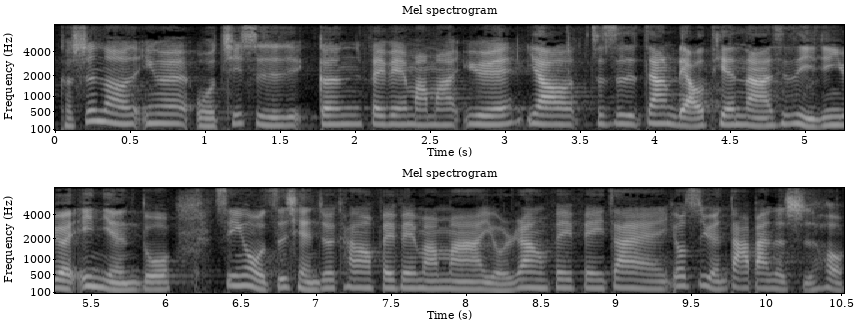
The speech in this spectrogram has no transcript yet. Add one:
可是呢，因为我其实跟菲菲妈妈约要就是这样聊天呐、其实已经约了一年多，是因为我之前就看到菲菲妈妈有让菲菲在幼稚园大班的时候，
